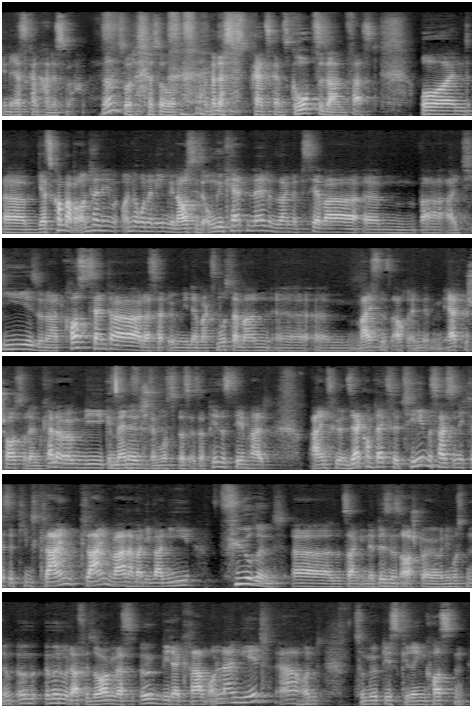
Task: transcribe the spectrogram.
den Rest kann Hannes machen. Ne? So, das ist so, wenn man das ganz, ganz grob zusammenfasst. Und ähm, jetzt kommen aber Unternehmen, andere Unternehmen genau aus dieser umgekehrten Welt und sagen, bisher war, ähm, war IT so eine Art Cost-Center, das hat irgendwie der Max Mustermann äh, ähm, meistens auch in, im Erdgeschoss oder im Keller irgendwie gemanagt, der musste das SAP-System halt einführen. Sehr komplexe Themen, das heißt ja nicht, dass die Teams klein, klein waren, aber die waren nie führend äh, sozusagen in der Business-Aussteuerung. Die mussten immer nur dafür sorgen, dass irgendwie der Kram online geht ja, und zu möglichst geringen Kosten.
